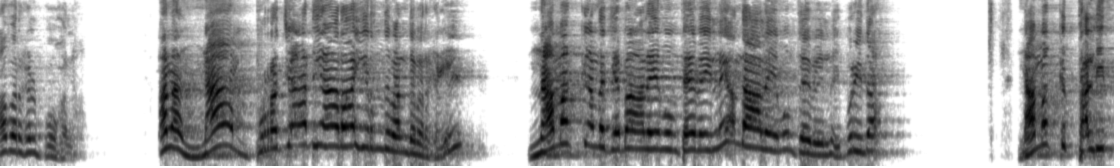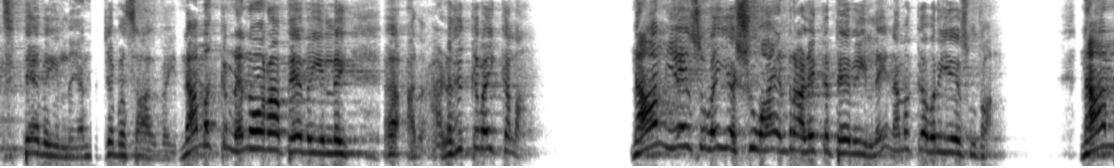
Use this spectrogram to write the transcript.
அவர்கள் போகலாம். ஆனால் நாம் புறஜாதியாராய் இருந்து வந்தவர்கள் நமக்கு அந்த ஜெப ஆலயமும் தேவையில்லை அந்த ஆலயமும் தேவையில்லை. புரியுதா? நமக்கு தலித் தேவையில்லை அந்த ஜெப சால்வை. நமக்கு மெனோரா தேவையில்லை. அது அழகுக்கு வைக்கலாம். நாம் இயேசுவை யசுவா என்று அழைக்க தேவையில்லை. நமக்கு அவர் இயேசுதான். நாம்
